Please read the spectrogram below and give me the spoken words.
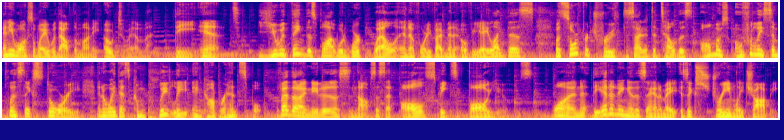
and he walks away without the money owed to him. The end. You would think this plot would work well in a 45 minute OVA like this, but Sword for Truth decided to tell this almost overly simplistic story in a way that's completely incomprehensible. The fact that I needed a synopsis at all speaks volumes. 1. The editing in this anime is extremely choppy.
